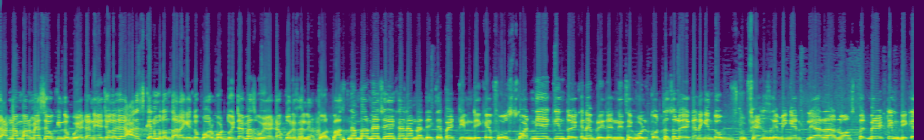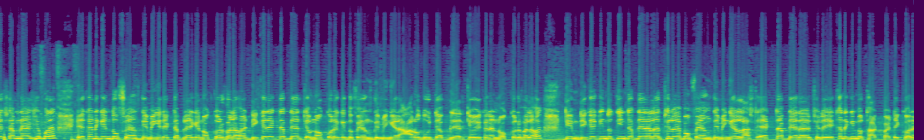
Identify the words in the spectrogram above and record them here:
চার নাম্বার ম্যাচেও কিন্তু বুয়েটা নিয়ে চলে যায়। আর এসকের মতন তারা কিন্তু পরপর দুইটা ম্যাচ বুয়েটা করে ফেলে। পর পাঁচ নাম্বার ম্যাচে এখানে আমরা দেখতে পাই team D K full squad নিয়ে কিন্তু এখানে ব্রিজের নিচে হোল্ড করতেছিল। এখানে কিন্তু ফ্যাংস গেমিং এর প্লেয়াররা লঞ্চ প্যাড মেরে টিম ডিকের সামনে আসে পড়ে এখানে কিন্তু ফ্যান্স গেমিং এর একটা প্লেয়ারকে নক করে ফেলা হয়। ডিকের একটা প্লেয়ারকে নক করে, কিন্তু ফ্যান্স গেমিং এর আরও দুইটা প্লেয়ার প্লেয়ারকেও এখানে নক করে ফেলা হয়। টিম ডিকে কিন্তু তিনটা প্লেয়ার অ্যালাইভ ছিল এবং ফ্যান্স গেমিং এর লাস্ট একটা প্লেয়ার অ্যালাইভ ছিল। এখানে কিন্তু থার্ড পার্টি করে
